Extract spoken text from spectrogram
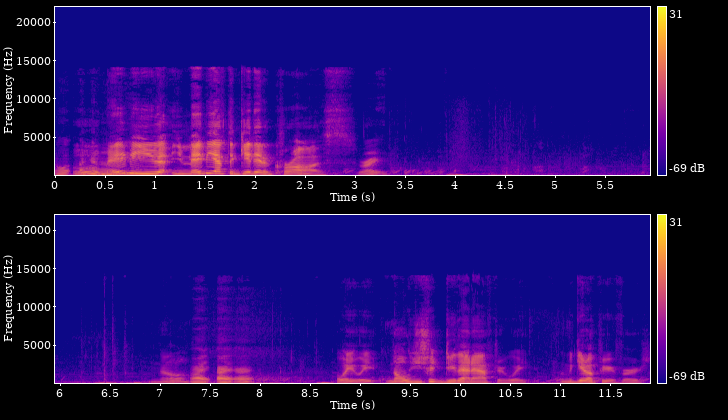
Oh, Ooh, maybe you, you maybe you have to get it across, right? No. All right, all right, all right. Oh, wait, wait. No, you should do that after. Wait. Let me get up here first.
